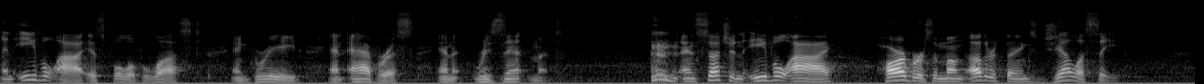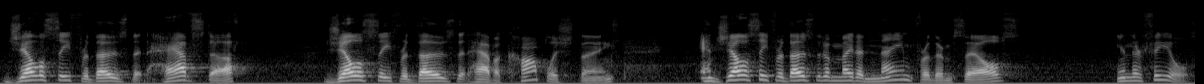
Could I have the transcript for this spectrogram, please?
An evil eye is full of lust and greed and avarice and resentment. and such an evil eye harbors, among other things, jealousy. Jealousy for those that have stuff, jealousy for those that have accomplished things, and jealousy for those that have made a name for themselves in their fields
